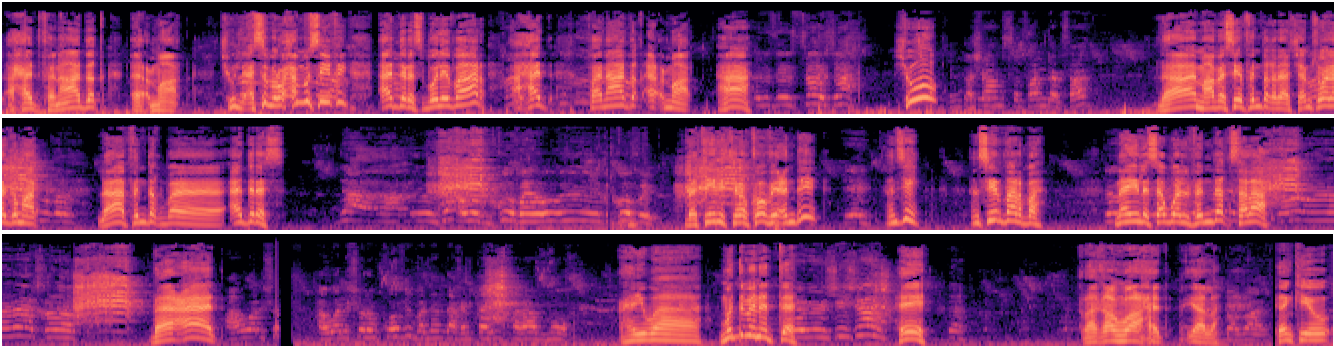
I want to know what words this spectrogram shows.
أحد فنادق إعمار. شو الاسم؟ روحه موسيقي. Address Boulevard أحد فنادق إعمار. ها. شو؟ أنت شمس فندق صح؟ لا ما بصير فندق. لا شمس ولا قمر. لا فندق ب Address coffee. بتيري تشرب coffee عندي؟ انزين نصير ضربة. نيلس أول الفندق صلاح. خلاص. بعد. أول شرب أول شرب coffee بعدين داخل طريق خراب مخ أيوه مدمن أنت. شيشة هي. رقم واحد. يلا. thank you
